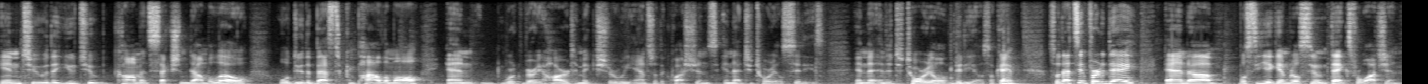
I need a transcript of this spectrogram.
into the YouTube comments section down below, we'll do the best to compile them all and work very hard to make sure we answer the questions in that tutorial cities, in the, in the tutorial videos, okay? So that's it for today, and uh, we'll see you again real soon. Thanks for watching.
